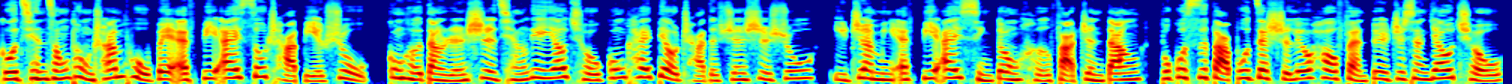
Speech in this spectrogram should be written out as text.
国前总统川普被 FBI 搜查别墅，共和党人士强烈要求公开调查的宣誓书，以证明 FBI 行动合法正当。不过，司法部在十六号反对这项要求，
